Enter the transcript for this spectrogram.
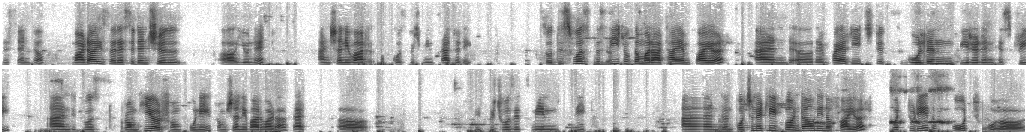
this center. Vada is a residential uh, unit, and Shanivar, of course, which means Saturday. So this was the Yeah. seat of the Maratha Empire, and uh, the empire reached its golden period in history. And it was from here, from Pune, from Shanivar Vada, that uh, which was its main seat. And Right. unfortunately, it burned down in a fire. But today, the fort, uh,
